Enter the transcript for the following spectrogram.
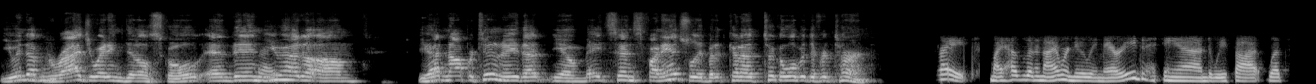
you end up mm-hmm. graduating dental school and then right. you had a um you had an opportunity that you know made sense financially but it kind of took a little bit different turn. Right. My husband and i were newly married and we thought let's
